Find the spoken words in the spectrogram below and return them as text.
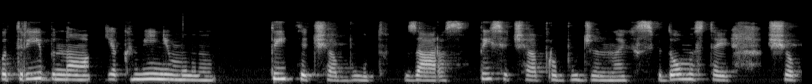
Потрібно як мінімум тисяча буд зараз, тисяча пробуджених свідомостей, щоб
